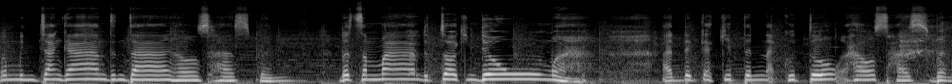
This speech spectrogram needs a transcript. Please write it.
Membincangkan tentang house husband. Bersama The Talking Dome. Adakah kita nak kutuk house husband?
